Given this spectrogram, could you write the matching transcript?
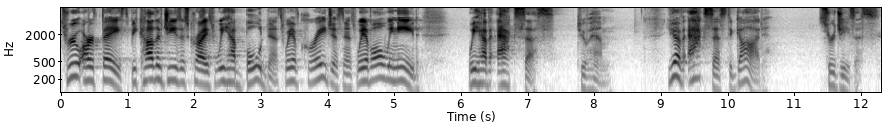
Through our faith, because of Jesus Christ, we have boldness, we have courageousness, we have all we need. We have access to him. You have access to God through Jesus.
